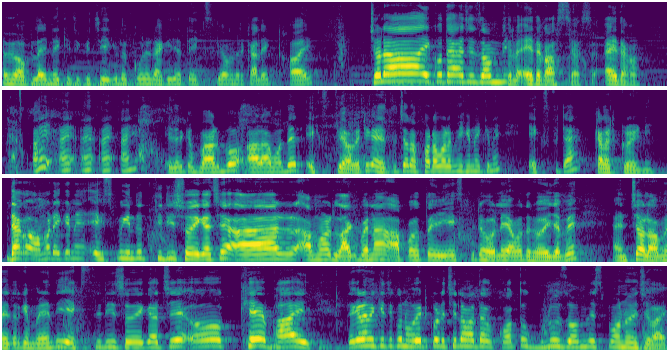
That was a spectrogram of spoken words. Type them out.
আমি অফলাইনে কিছু কিছু এগুলো করে রাখি যাতে এক্সপি আমাদের কালেক্ট হয়। চলো কোথায় আছে জম্বি চলো, এই দেখো, আসছে আসছে, এই দেখো। আয় আয় আয় আয় এদেরকে মারবো আর আমাদের এক্সপি হবে, ঠিক আছে? তো চলো ফটাফট আমি এখানে এখানে এক্সপিটা কালেক্ট করে নিই। দেখো, আমার এখানে এক্সপি কিন্তু তিরিশ হয়ে গেছে আর আমার লাগবে না, আপাতত এই এক্সপিটা হলে আমাদের হয়ে যাবে। অ্যান্ড চলো, আমি এদেরকে মেরে দিই এক্সত্রিশ হয়ে গেছে। ওকে ভাই দেখেন আমি কিছুক্ষণ ওয়েট করেছিলাম, আর দেখো কতগুলো জম্বি স্পন হয়েছে, ভাই।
